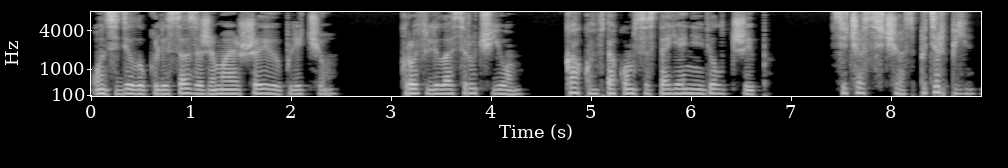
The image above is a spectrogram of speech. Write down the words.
Он сидел у колеса, зажимая шею и плечо. Кровь лилась ручьем. Как он в таком состоянии вел джип? «Сейчас, сейчас, потерпи!»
